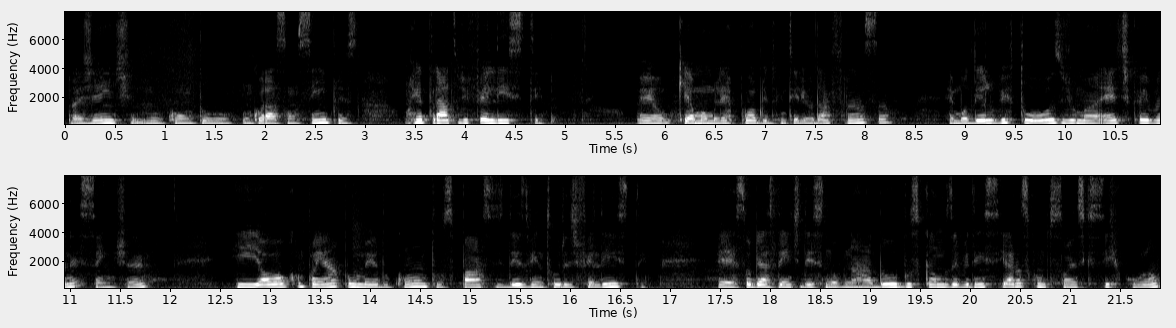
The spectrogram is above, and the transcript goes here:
para gente, no conto Um Coração Simples, um retrato de Felicite, é, que é uma mulher pobre do interior da França, é modelo virtuoso de uma ética evanescente. Né? E ao acompanhar por meio do conto os passos e desventuras de Felicite, é, sob as lentes desse novo narrador, buscamos evidenciar as condições que circulam,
